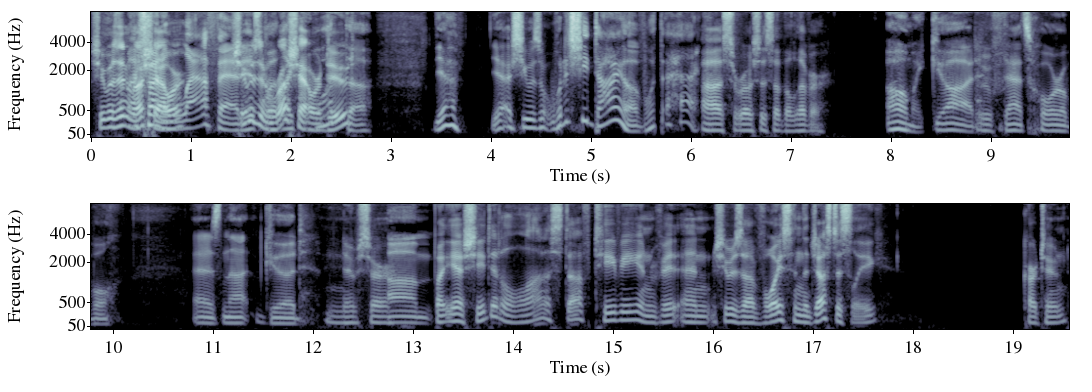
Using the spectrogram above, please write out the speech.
She was in I'm Rush Hour. to laugh at She it, was in Rush like, Hour, dude. the- Yeah, yeah. She was. What did she die of? What the heck? Uh, cirrhosis of the liver. oh my god, oof. that's horrible. That is not good. No, sir. Um, but yeah, she did a lot of stuff, TV and vi- and she was a voice in the Justice League cartoon,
